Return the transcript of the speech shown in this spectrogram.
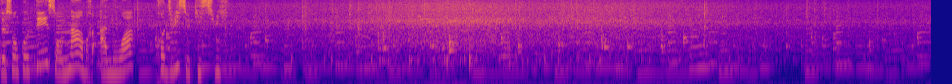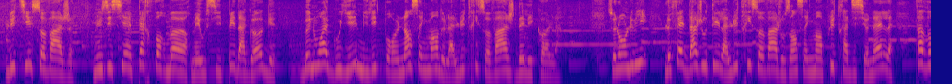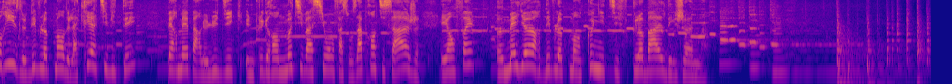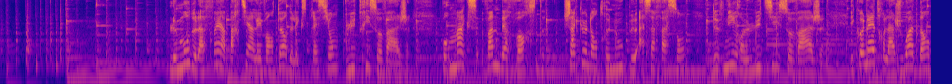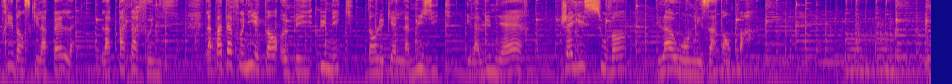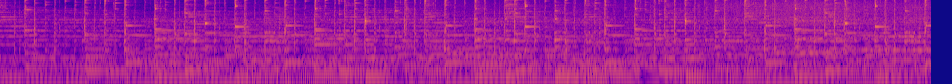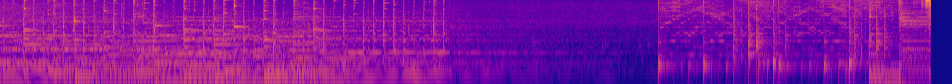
De son côté, son arbre à noix produit ce qui suit. Luthier sauvage, musicien performeur mais aussi pédagogue, Benoît Gouillet milite pour un enseignement de la lutherie sauvage dès l'école. Selon lui, le fait d'ajouter la lutherie sauvage aux enseignements plus traditionnels favorise le développement de la créativité, permet par le ludique une plus grande motivation face aux apprentissages et enfin un meilleur développement cognitif global des jeunes. Le mot de la fin appartient à l'inventeur de l'expression lutherie sauvage. Pour Max van der Vorst, chacun d'entre nous peut à sa façon devenir un luthier sauvage et connaître la joie d'entrer dans ce qu'il appelle la pataphonie. La pataphonie étant un pays unique dans lequel la musique et la lumière jaillissent souvent là où on ne les attend pas.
